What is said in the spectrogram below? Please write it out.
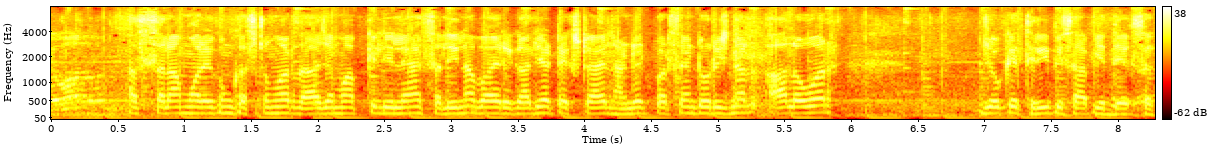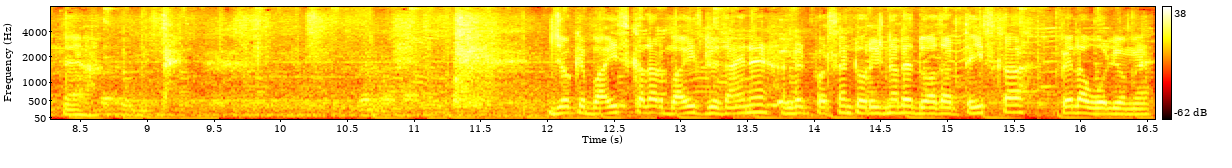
वालेकुम कस्टमर आज हम आपके लिए लाए Salina by Regalia textile 100 percent original all over जो कि थ्री पीस आप ये देख सकते हैं। जो कि 22 कलर 22 डिज़ाइन है 100 परसेंट औरिजिनल है 2023 का पहला वॉल्यूम है,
